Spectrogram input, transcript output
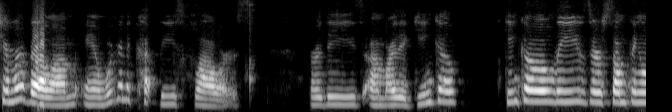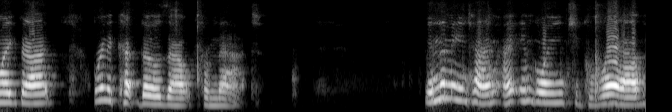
shimmer vellum, and we're going to cut these flowers. Or these, um, are they ginkgo, ginkgo leaves or something like that? We're going to cut those out from that. In the meantime, I am going to grab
